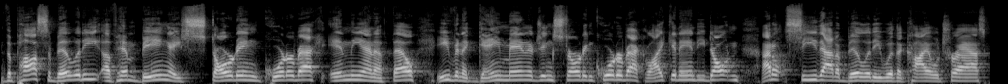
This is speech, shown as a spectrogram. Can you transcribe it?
the possibility of him being a starting quarterback in the NFL, even a game managing starting quarterback like an Andy Dalton, I don't see that ability with a Kyle Trask.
